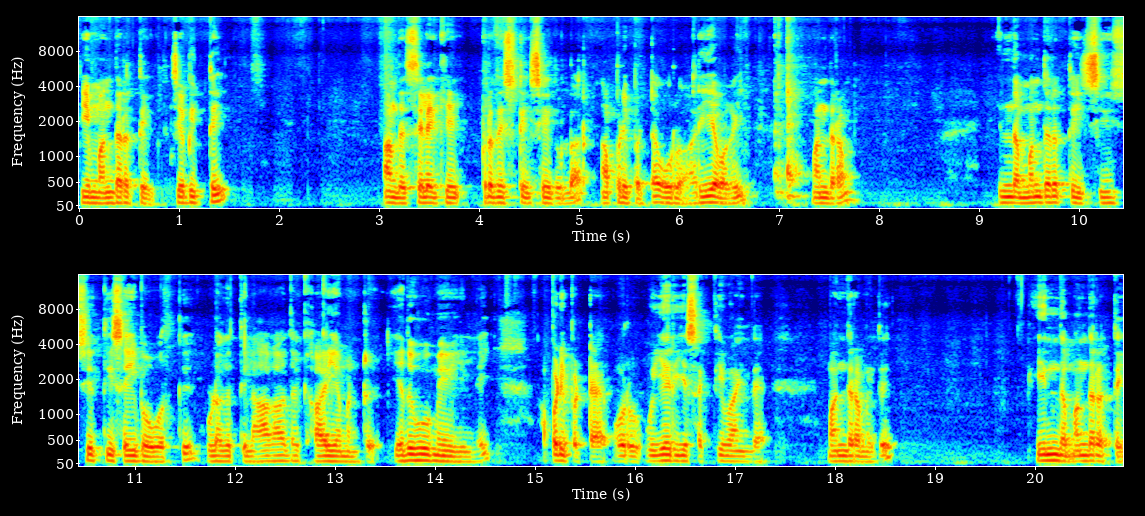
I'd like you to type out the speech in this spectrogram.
இம்மந்திரத்தை ஜெபித்தை அந்த சிலைக்கு பிரதிஷ்டை செய்துள்ளார். அப்படிப்பட்ட ஒரு அரிய வகை மந்திரம். இந்த மந்திரத்தை சி- சித்தி செய்பவருக்கு உலகத்தில் ஆகாத காரியம் என்று எதுவுமே இல்லை. அப்படிப்பட்ட ஒரு உயரிய சக்தி வாய்ந்த மந்திரம் இது. இந்த மந்திரத்தை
